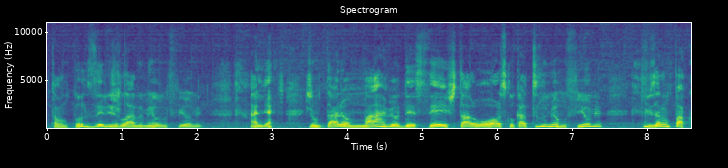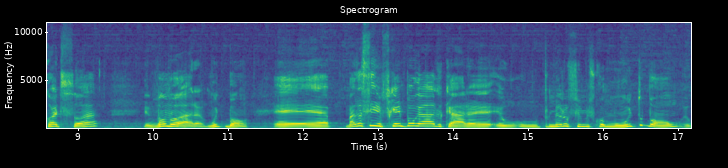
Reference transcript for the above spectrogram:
estavam todos eles lá no mesmo filme. Aliás, juntaram Marvel, DC, Star Wars, colocaram tudo no mesmo filme, fizeram um pacote só e vambora. Muito bom. É, mas assim, fiquei empolgado, cara. É, eu- o primeiro filme ficou muito bom. Eu,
